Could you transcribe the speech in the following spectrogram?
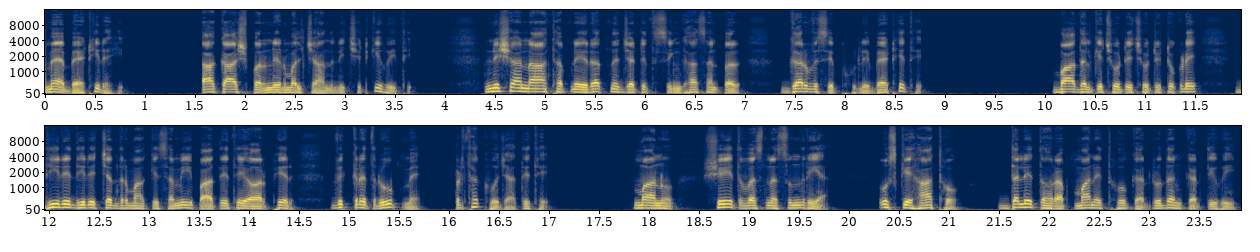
मैं बैठी रही। आकाश पर निर्मल चांदनी छिटकी हुई थी। निशानाथ अपने रत्न जटित सिंहासन पर गर्व से फूले बैठे थे। बादल के छोटे छोटे टुकड़े धीरे धीरे चंद्रमा के समीप आते थे और फिर विकृत रूप में पृथक हो जाते थे। मानो श्वेत वसन सुंदरियाँ उसके हाथों दलित और अपमानित होकर रुदन करती हुई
